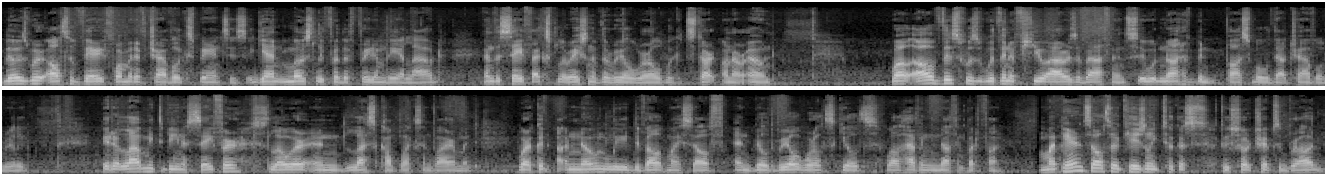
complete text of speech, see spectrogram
Those were also very formative travel experiences, again, mostly for the freedom they allowed and the safe exploration of the real world we could start on our own. While all of this was within a few hours of Athens, it would not have been possible without travel, really. It allowed me to be in a safer, slower, and less complex environment where I could unknowingly develop myself and build real world skills while having nothing but fun. My parents also occasionally took us to short trips abroad.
